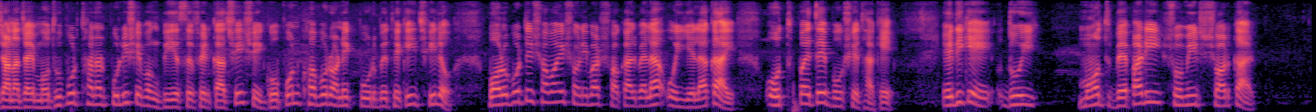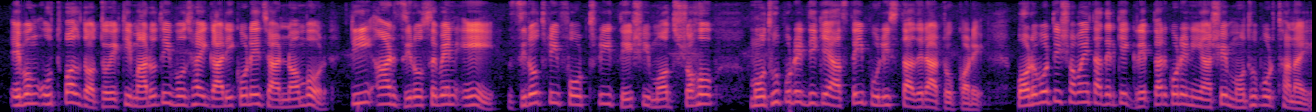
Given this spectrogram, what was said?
জানা যায়, মধুপুর থানার পুলিশ এবং বিএসএফ এর কাছে সেই গোপন খবর অনেক পূর্বে থেকেই ছিল। পরবর্তী সময়ে শনিবার সকালবেলা ওই এলাকায় ওতপেতে বসে থাকে। এদিকে দুই মদ ব্যাপারী সমীর সরকার এবং উৎপল দত্ত একটি মারুতি বোঝাই গাড়ি করে যার নম্বর T R zero seven A zero three four three দেশি মদ সহ মধুপুরের দিকে আসতেই পুলিশ তাদের আটক করে। পরবর্তী সময়ে তাদেরকে গ্রেপ্তার করে নিয়ে আসে মধুপুর থানায়।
